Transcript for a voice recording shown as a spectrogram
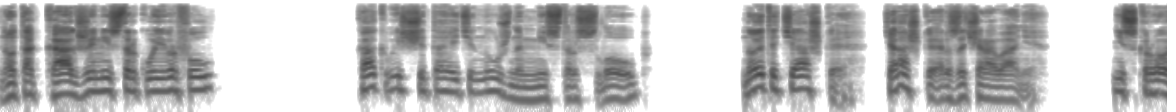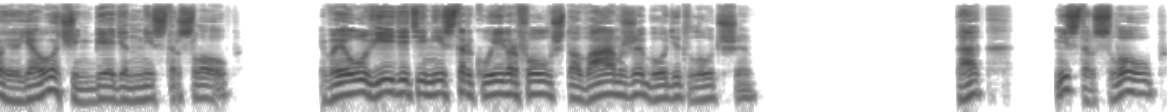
Но так как же, мистер Куиверфул? Как вы считаете нужным, мистер Слоуп? Но это тяжкое, тяжкое разочарование. Не скрою, я очень беден, мистер Слоуп. Вы увидите, мистер Куиверфул, что вам же будет лучше. Так, мистер Слоуп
